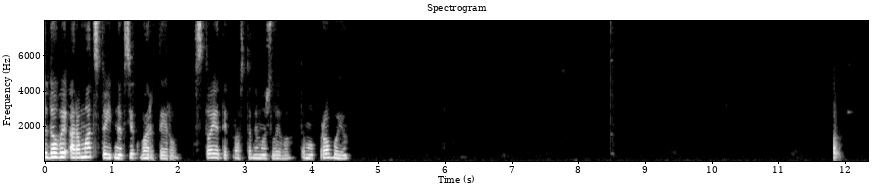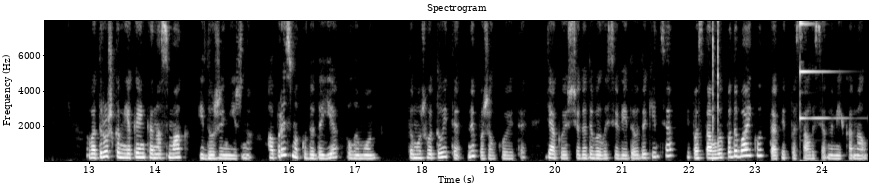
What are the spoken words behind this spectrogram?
Чудовий аромат стоїть на всю квартиру. Встояти просто неможливо, тому пробую. Ватрушка м'якенька на смак і дуже ніжна, а присмаку додає лимон. Тому ж готуйте, не пожалкуєте. Дякую, що додивилися відео до кінця і поставили вподобайку та підписалися на мій канал.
